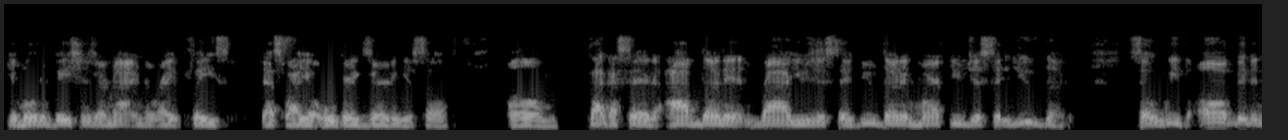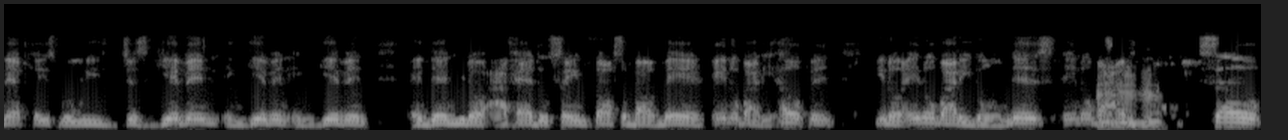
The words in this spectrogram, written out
your motivations are not in the right place that's why you're overexerting yourself. Um, like I said, I've done it. Rod, you just said you've done it. Mark, you just said you've done it. So we've all been in that place where we've just given and given and given. And then, you know, I've had those same thoughts about, man, ain't nobody helping. You know, ain't nobody doing this. Ain't nobody. Mm-hmm. So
